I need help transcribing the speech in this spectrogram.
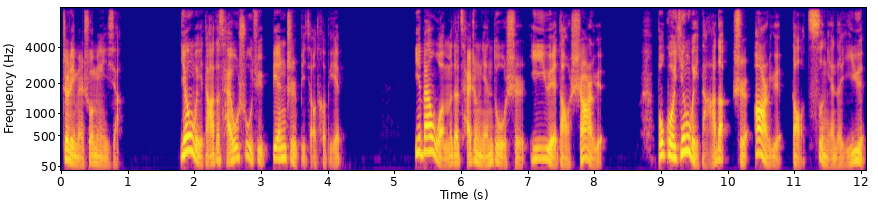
这里面说明一下，英伟达的财务数据编制比较特别。一般我们的财政年度是一月到十二月，不过英伟达的是二月到次年的一月。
